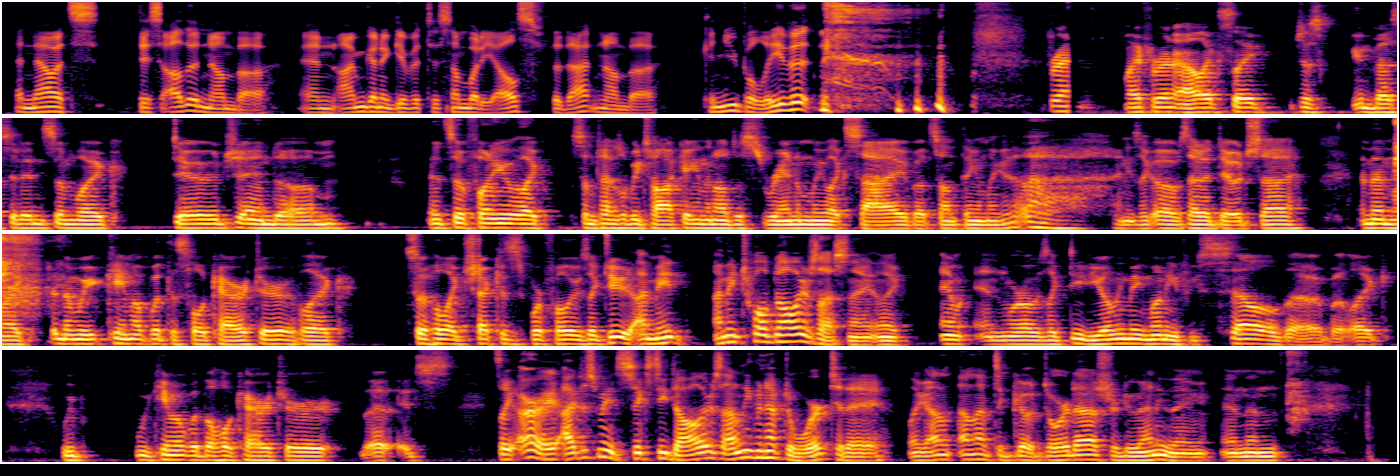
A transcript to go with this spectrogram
and now it's this other number and I'm going to give it to somebody else for that number. Can you believe it? friend, my friend Alex, like, just invested in some, like, Doge and, um, it's so funny, like, sometimes we'll be talking and then I'll just randomly, like, sigh about something. I'm like, ah and he's like, "Oh, is that a Doge sigh?" And then like, and then we came up with this whole character of like, so he'll like check his portfolio. He's like, "Dude, I made I made twelve dollars last night." Like, and and we're always like, "Dude, you only make money if you sell, though." But like, we we came up with the whole character that it's it's like, all right, I just made sixty dollars. I don't even have to work today. Like, I don't, I don't have to go DoorDash or do anything. And then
